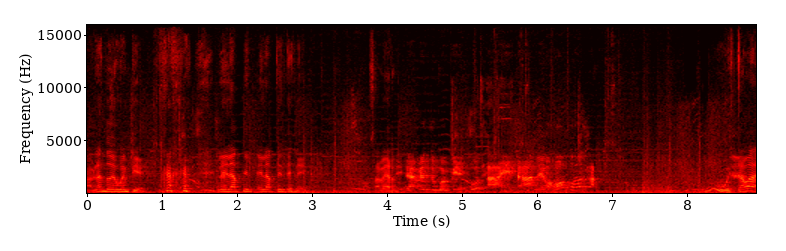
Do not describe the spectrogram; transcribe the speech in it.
Hablando de buen pie. el up el de Snake. Vamos a ver. Literalmente un buen pie. Ahí está, tenemos bombos. Uh, estaba,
